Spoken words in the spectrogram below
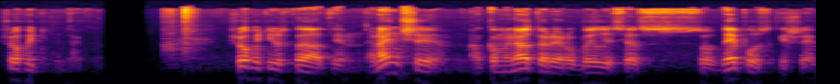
що хотів так. Що хотів сказати? Раніше акумулятори робилися з совдеповські ще.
